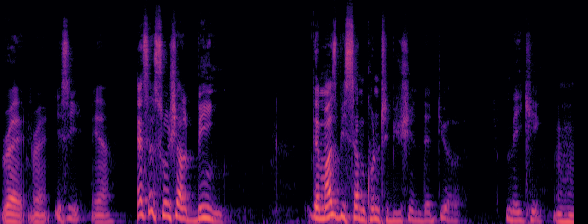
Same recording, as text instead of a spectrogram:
Right. Right. You see, Yeah. as a social being, there must be some contribution that you're making. hmm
